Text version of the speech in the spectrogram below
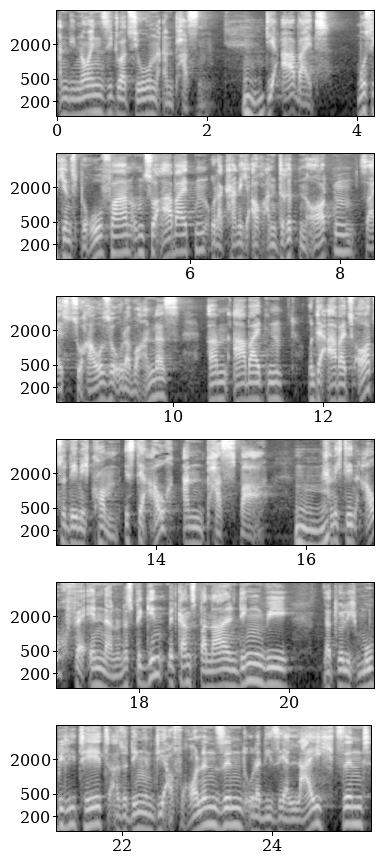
an die neuen Situationen anpassen? Mhm. Die Arbeit. Muss ich ins Büro fahren, um zu arbeiten? Oder kann ich auch an dritten Orten, sei es zu Hause oder woanders, ähm, arbeiten? Und der Arbeitsort, zu dem ich komme, ist der auch anpassbar? Mhm. kann ich den auch verändern. Und das beginnt mit ganz banalen Dingen wie natürlich Mobilität, also Dingen, die auf Rollen sind oder die sehr leicht sind.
